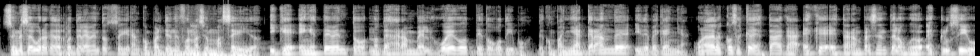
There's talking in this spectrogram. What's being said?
Soy segura que después del evento seguirán compartiendo información más seguido y que en este evento nos dejarán ver juegos de todo tipo, de compañías grandes y de pequeñas. Una de las cosas que destaca es que estarán presentes los juegos exclusivos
